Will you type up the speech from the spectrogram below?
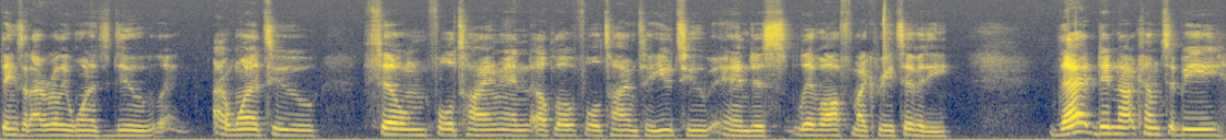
things that I really wanted to do. Like I wanted to film full time and upload full time to YouTube and just live off my creativity. That did not come to be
